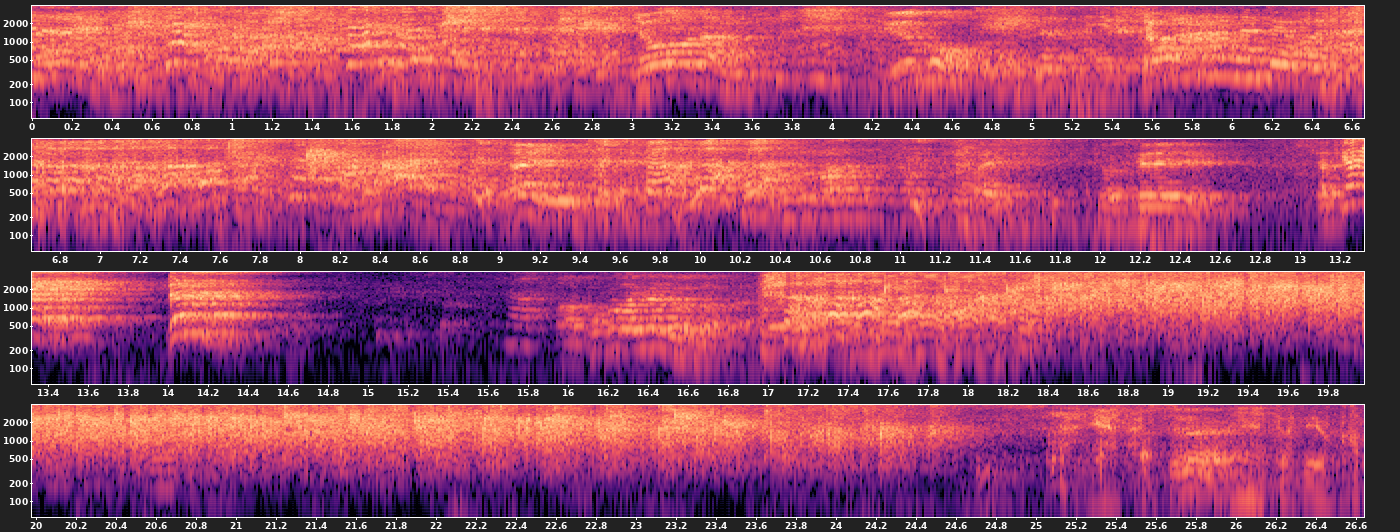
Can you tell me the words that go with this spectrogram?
じゃないよ。冗談有効。冗談なんてよ。はい。はい。気をつけないで。気をつけ。あ、ここだけは上手だった。優しい。よかっ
